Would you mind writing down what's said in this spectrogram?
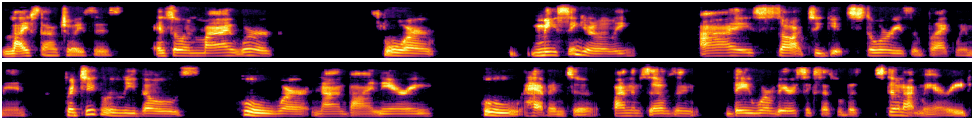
lifestyle choices. And so in my work, for me singularly, I sought to get stories of Black women, particularly those who were non binary, who happened to find themselves in, they were very successful, but still not married.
